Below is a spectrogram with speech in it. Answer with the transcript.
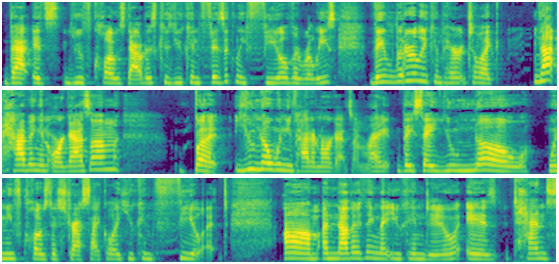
that it's you've closed out is because you can physically feel the release. They literally compare it to like not having an orgasm, but you know when you've had an orgasm, right? They say you know when you've closed a stress cycle, like you can feel it. Um, another thing that you can do is tense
